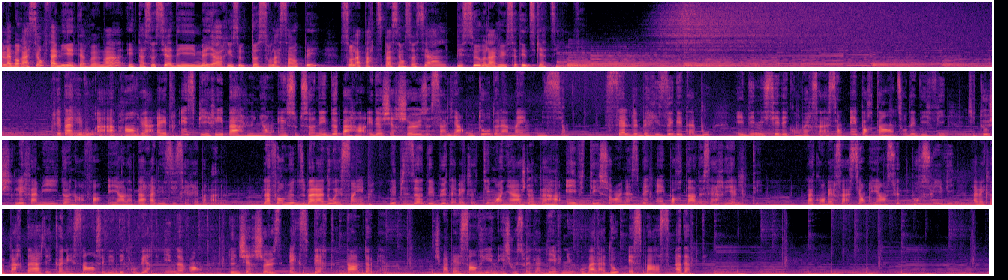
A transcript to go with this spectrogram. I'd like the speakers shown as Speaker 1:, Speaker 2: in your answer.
Speaker 1: Collaboration famille-intervenant est associée à des meilleurs résultats sur la santé, sur la participation sociale, puis sur la réussite éducative.
Speaker 2: Préparez-vous à apprendre et à être inspiré par l'union insoupçonnée de parents et de chercheuses s'alliant autour de la même mission, celle de briser des tabous et d'initier des conversations importantes sur des défis qui touchent les familles d'un enfant ayant la paralysie cérébrale. La formule du balado est simple. L'épisode débute avec le témoignage d'un parent invité sur un aspect important de sa réalité. La conversation est ensuite poursuivie avec le partage des connaissances et des découvertes innovantes d'une chercheuse experte dans le domaine. Je m'appelle Sandrine et je vous souhaite la bienvenue au balado Espace adapté.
